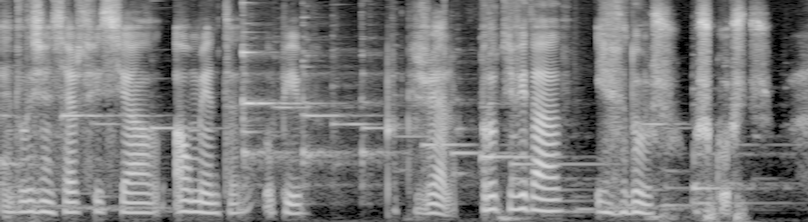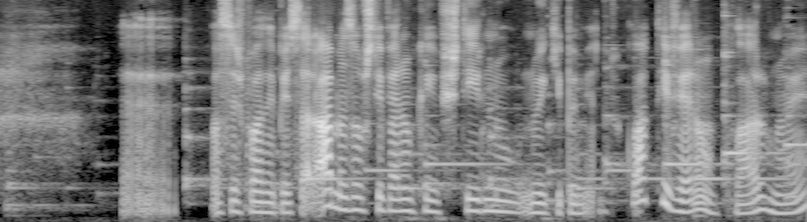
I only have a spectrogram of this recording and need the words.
a inteligência artificial aumenta o PIB porque gera produtividade e reduz os custos. Uh, vocês podem pensar, ah, mas eles tiveram que investir no, no, equipamento. Claro que tiveram, claro, não é?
